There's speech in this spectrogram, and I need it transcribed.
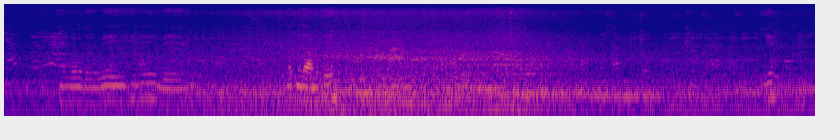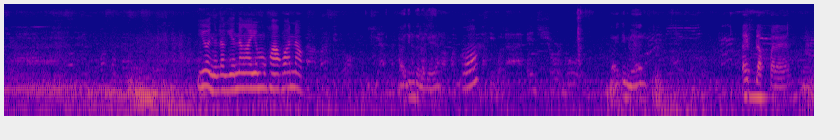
All madami to eh? Yeah. Yun, nalagyan na nga yung mukha ko, anak. Maitim talaga yan. Oh? Maitim yan. Ay, black pala yan. Hmm.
